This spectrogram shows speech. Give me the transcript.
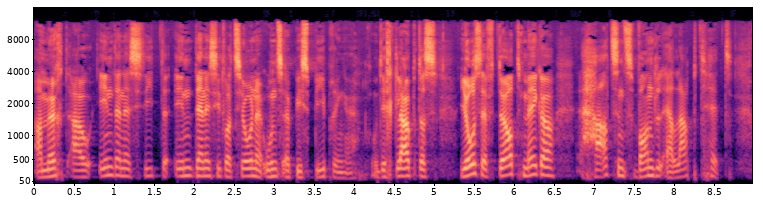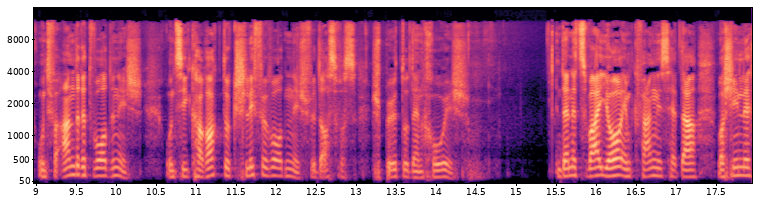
er möchte auch in diesen Situationen uns etwas beibringen. Und ich glaube, dass Josef dort mega Herzenswandel erlebt hat und verändert worden ist und sein Charakter geschliffen worden ist für das, was später dann gekommen ist. In diesen zwei Jahren im Gefängnis hat er wahrscheinlich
